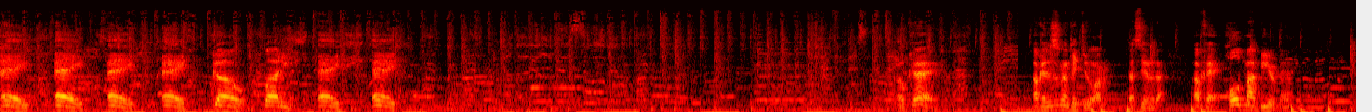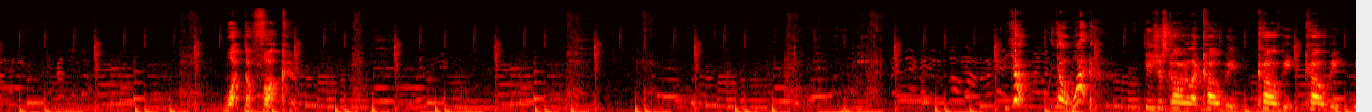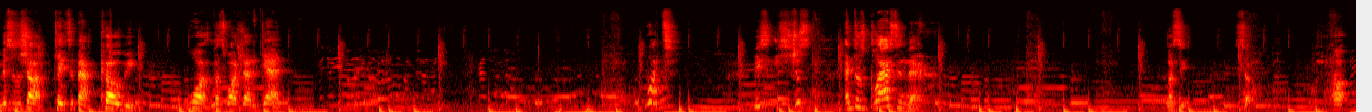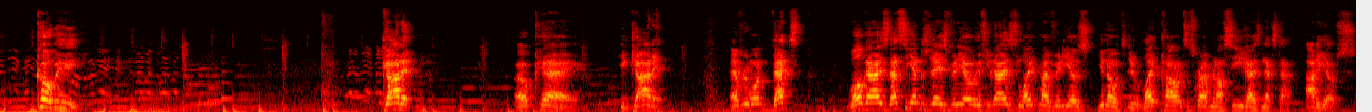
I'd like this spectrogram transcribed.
A, A, A, A, go, buddy. A, A. Okay. Okay, this is gonna take too long. That's the end of that. Okay, hold my beer, man. What the fuck? He's just going like Kobe, Kobe, Kobe. Misses a shot, takes it back, Kobe. What? Let's watch that again. What? He's he's just and there's glass in there. Let's see. So uh Kobe Got it. Okay. He got it. Everyone, that's... Well, guys, that's the end of today's video. If you guys like my videos, you know what to do. Like, comment, subscribe, and I'll see you guys next time. Adios.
